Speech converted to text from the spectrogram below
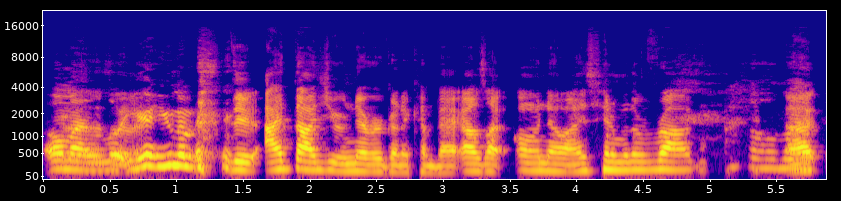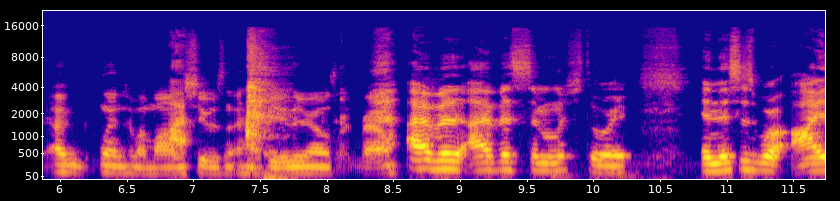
oh my lord, you you remember? Dude, I thought you were never gonna come back. I was like, oh no, I just hit him with a rock. Oh my! I, I went to my mom. I- she wasn't happy either. I was like, bro. I have a I have a similar story, and this is where I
